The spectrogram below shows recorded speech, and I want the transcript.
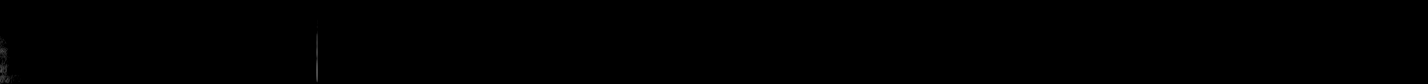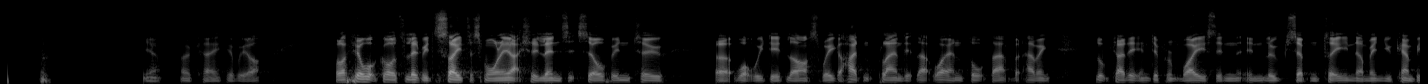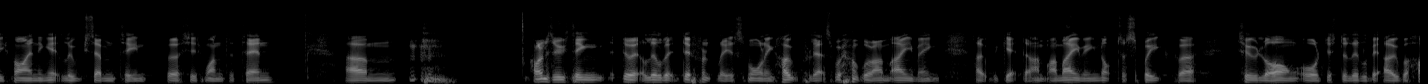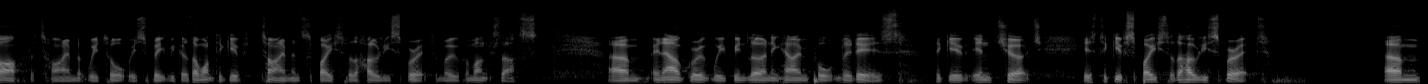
Okay, here we are. Well, I feel what God's led me to say this morning actually lends itself into uh, what we did last week. I hadn't planned it that way and thought that, but having looked at it in different ways in, in Luke 17, I mean, you can be finding it, Luke 17, verses 1 to 10. Um, I want to do, thing, do it a little bit differently this morning. Hopefully, that's where, where I'm aiming. Hope we get. I'm, I'm aiming not to speak for too long or just a little bit over half the time that we thought we'd speak because I want to give time and space for the Holy Spirit to move amongst us. Um, in our group, we've been learning how important it is to give in church is to give space to the Holy Spirit. Um,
